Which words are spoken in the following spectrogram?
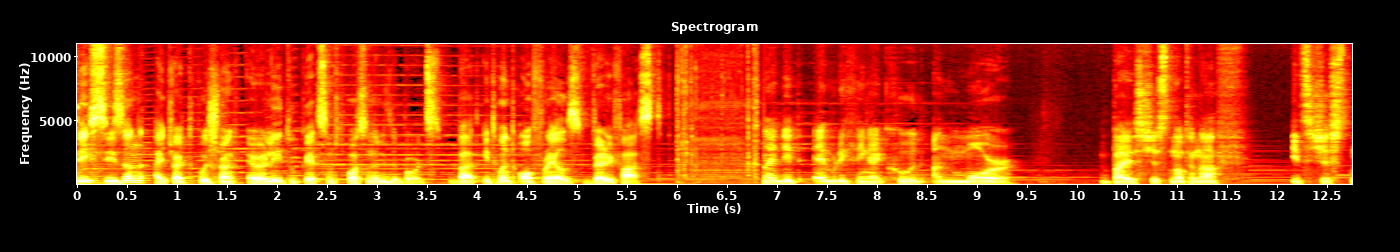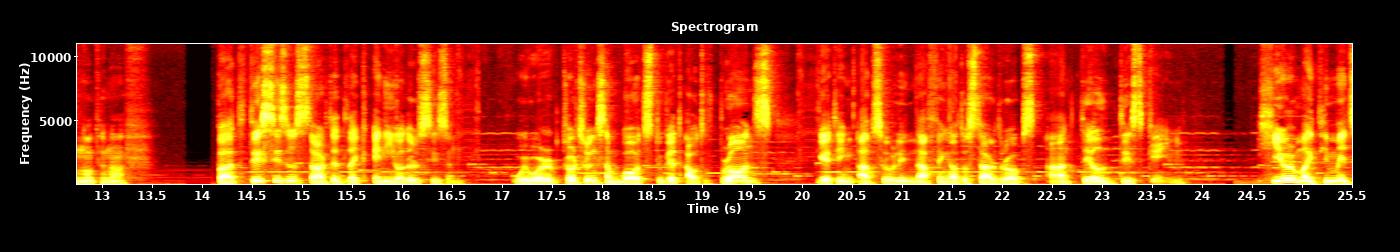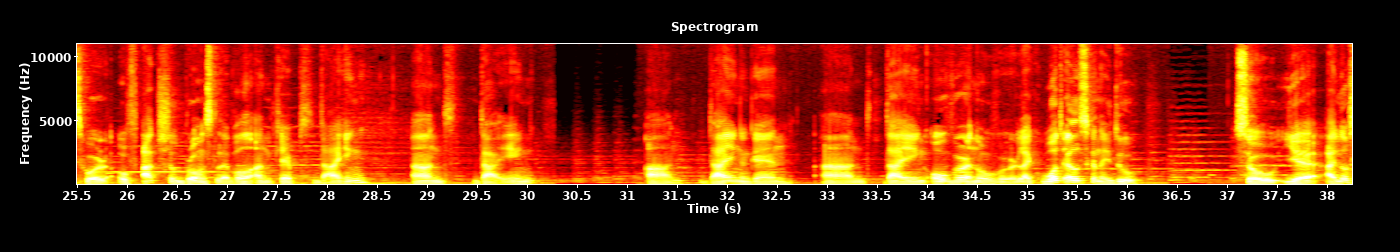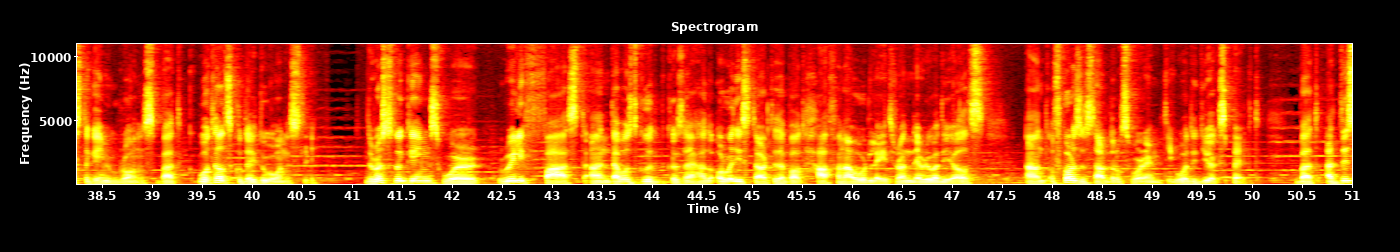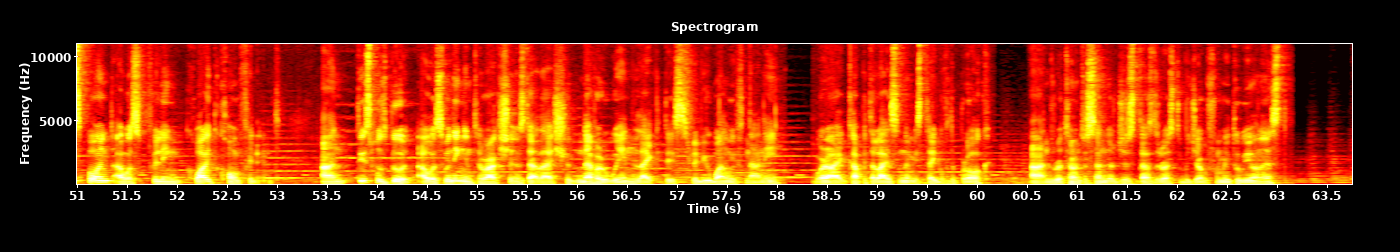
This season, I tried to push rank early to get some spots on the leaderboards, but it went off rails very fast. I did everything I could and more, but it's just not enough. It's just not enough. But this season started like any other season. We were torturing some bots to get out of bronze, getting absolutely nothing out of star drops until this game. Here my teammates were of actual bronze level and kept dying, and dying, and dying again, and dying over and over. Like what else can I do? So yeah, I lost the game in bronze, but what else could I do honestly? The rest of the games were really fast and that was good because I had already started about half an hour later than everybody else and of course the star drops were empty, what did you expect? But at this point I was feeling quite confident and this was good. I was winning interactions that I should never win like this 3v1 with Nani where I capitalized on the mistake of the proc and return to sender just does the rest of the job for me to be honest.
